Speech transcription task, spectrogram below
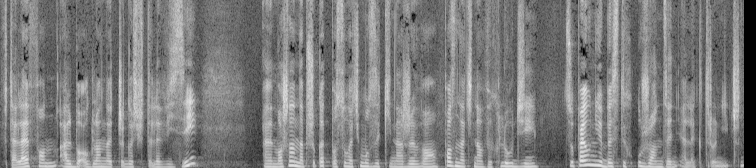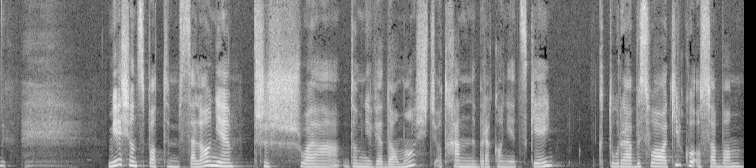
w telefon albo oglądać czegoś w telewizji. E, można na przykład posłuchać muzyki na żywo, poznać nowych ludzi, zupełnie bez tych urządzeń elektronicznych. Miesiąc po tym salonie przyszła do mnie wiadomość od Hanny Brakonieckiej, która wysłała kilku osobom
